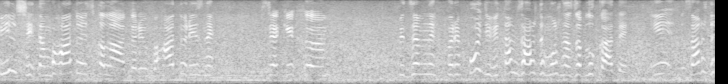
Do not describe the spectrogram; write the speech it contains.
більший, там багато ескалаторів, багато різних всяких. е, підземних переходів і там завжди можна заблукати. І завжди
